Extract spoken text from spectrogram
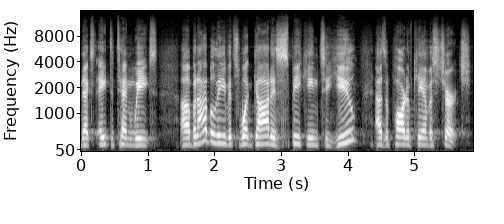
next eight to 10 weeks, uh, but I believe it's what God is speaking to you as a part of Canvas Church.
